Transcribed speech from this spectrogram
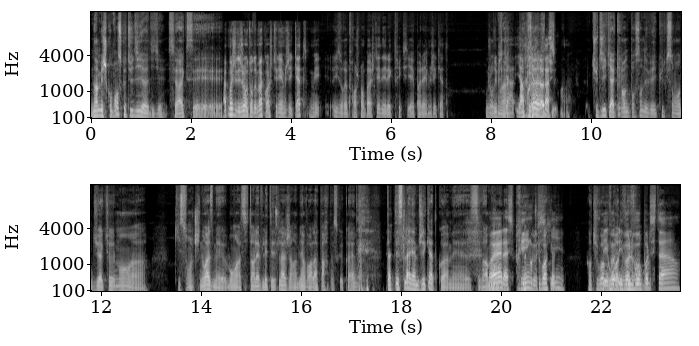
Non, mais je comprends ce que tu dis, euh, Didier. C'est vrai que c'est. Ah, moi, j'ai des gens autour de moi qui ont acheté les MG4, mais ils auraient franchement pas acheté d'électrique s'il n'y avait pas la MG4. Aujourd'hui, parce qu'il y a, rien à face tu dis qu'il y a 40% des véhicules qui sont vendus actuellement euh, qui sont chinoises, mais bon, si tu enlèves les Tesla, j'aimerais bien voir la part parce que quand même, ta Tesla et MG4, quoi, mais euh, c'est vraiment. Ouais, la Spring quand aussi. Tu vois quand tu vois les, les Volvo Polestar,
